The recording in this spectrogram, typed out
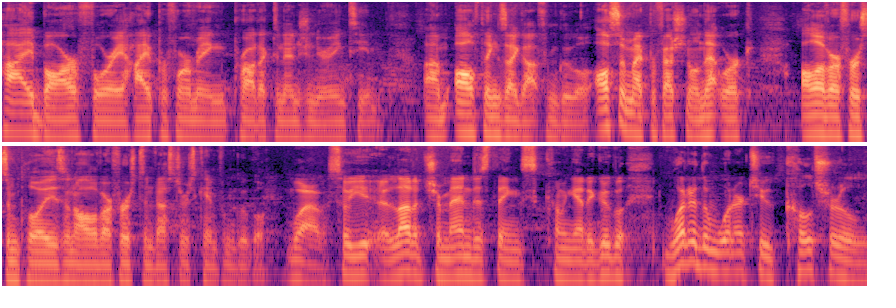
high bar for a high performing product and engineering team. Um, all things I got from Google. Also, my professional network, all of our first employees and all of our first investors came from Google. Wow. So you, a lot of tremendous things coming out of Google. What are the one or two cultural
